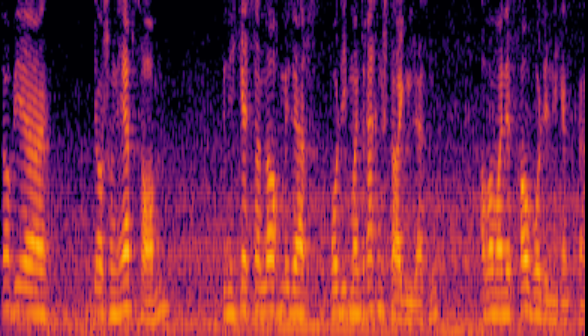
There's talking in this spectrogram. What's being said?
Da wir ja schon Herbst haben, bin ich gestern Nachmittag, wollte ich meinen Drachen steigen lassen, aber meine Frau wollte nicht ans Bett.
